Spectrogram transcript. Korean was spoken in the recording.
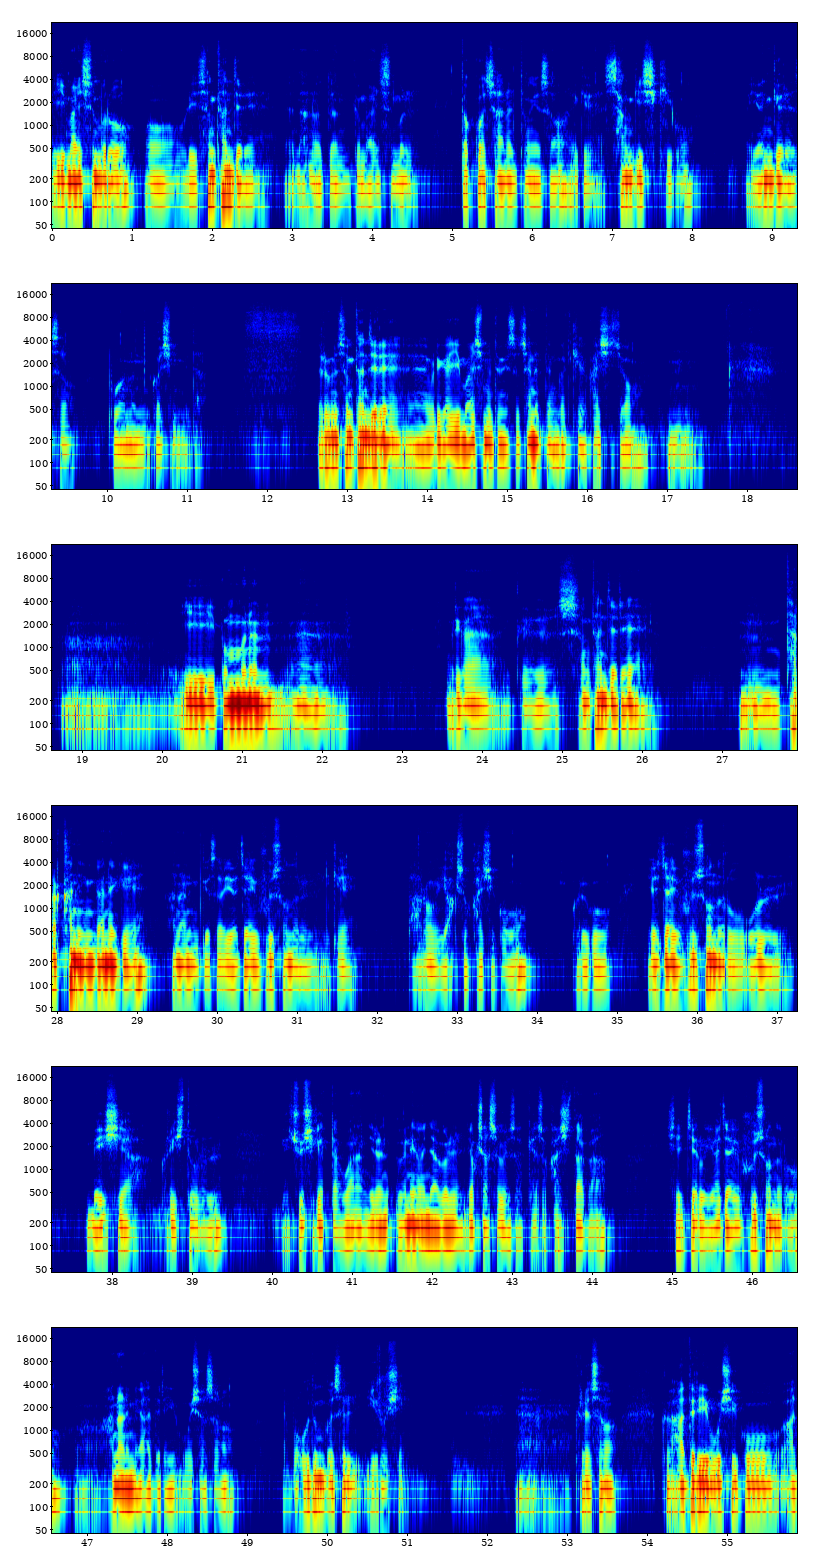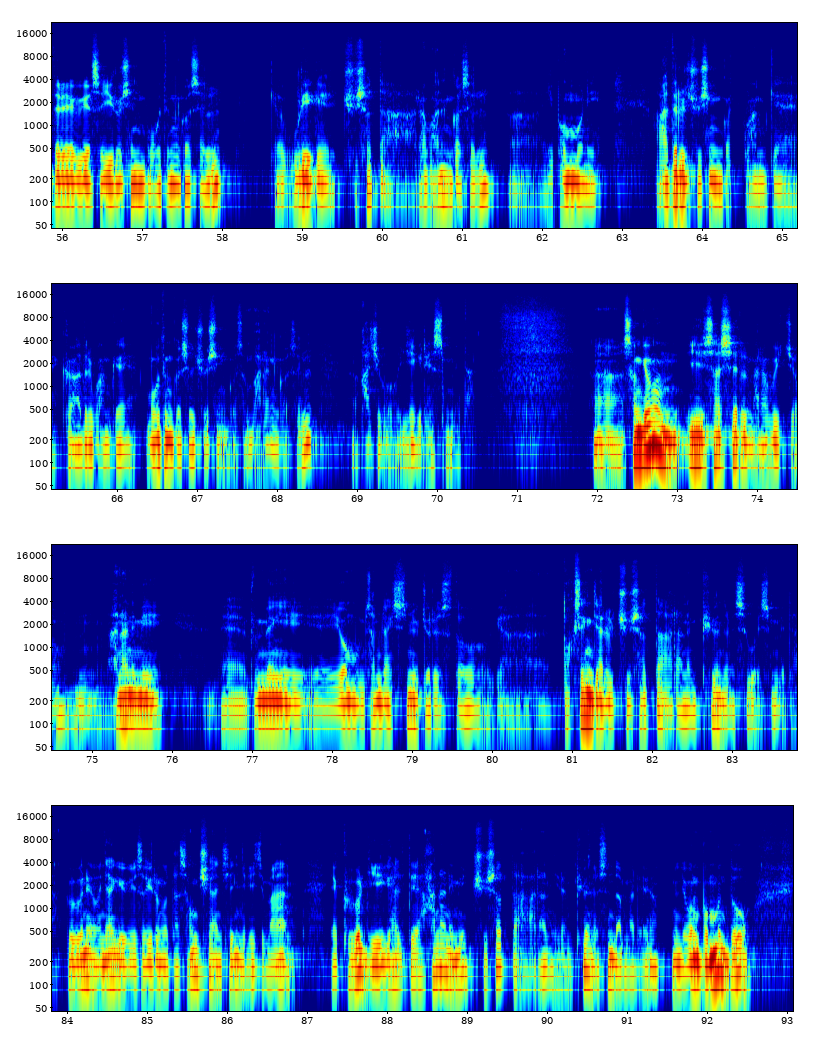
이 말씀으로 어, 우리 성탄절에 나눴던 그 말씀을 떡과 잔을 통해서 이렇게 상기시키고 연결해서 보는 것입니다. 여러분 성탄절에 우리가 이 말씀을 통해서 전했던 것 기억하시죠? 음, 어, 이 본문은 어, 우리가 그 성탄절에 음, 타락한 인간에게 하나님께서 여자의 후손을 이렇게 바로 약속하시고 그리고 여자의 후손으로 올 메시아 그리스도를 주시겠다고 하는 이런 은혜 언약을 역사 속에서 계속 하시다가 실제로 여자의 후손으로 어, 하나님의 아들이 오셔서 모든 것을 이루신 그래서 그 아들이 오시고 아들에 의해서 이루신 모든 것을 우리에게 주셨다라고 하는 것을 아, 이 본문이 아들을 주신 것과 함께 그 아들과 함께 모든 것을 주신 것을 말한 것을 가지고 얘기를 했습니다. 아, 성경은 이 사실을 말하고 있죠. 음, 하나님이 분명히 요한복음 3장 16절에서도 독생자를 주셨다라는 표현을 쓰고 있습니다. 그 은혜 언약에 의해서 이런 거다 성취하신 일이지만 네, 그걸 얘기할 때 하나님이 주셨다라는 이런 표현을 쓴단 말이에요. 근데 오늘 본문도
